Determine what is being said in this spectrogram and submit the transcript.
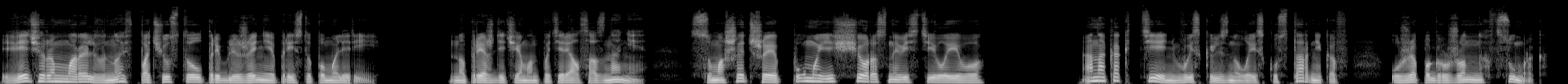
Вечером Морель вновь почувствовал приближение приступа малярии, но прежде чем он потерял сознание, Сумасшедшая пума еще раз навестила его. Она как тень выскользнула из кустарников, уже погруженных в сумрак,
